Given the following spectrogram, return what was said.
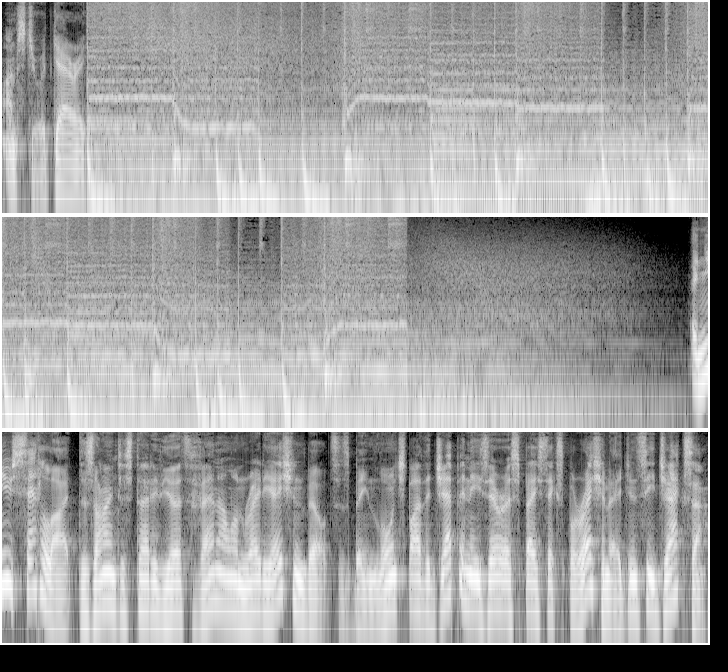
I'm Stuart Gary. A new satellite designed to study the Earth's Van Allen radiation belts has been launched by the Japanese Aerospace Exploration Agency JAXA.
